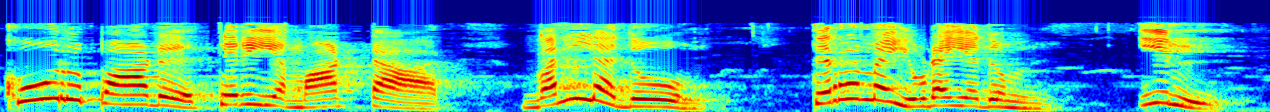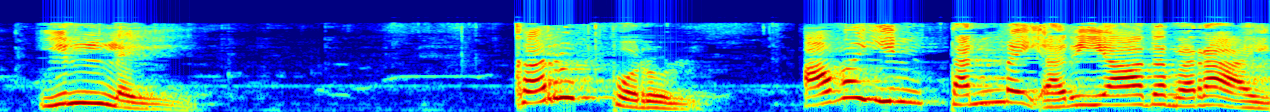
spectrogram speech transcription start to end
கூறுபாடு தெரிய மாட்டார். வல்லதும் திறமையுடையதும் இல் இல்லை. கருப்பொருள் அவையின் தன்மை அறியாதவராய்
